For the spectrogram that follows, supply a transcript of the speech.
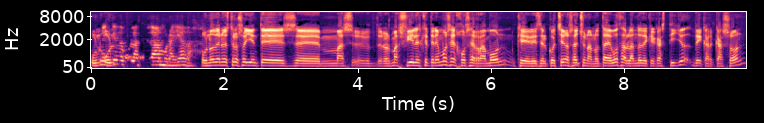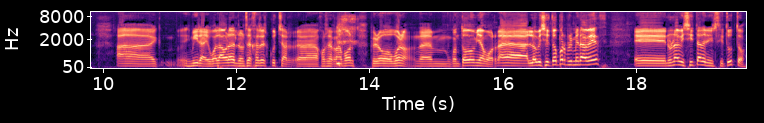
me quedo con la ciudad amurallada. Uno de nuestros oyentes eh, más eh, de los más fieles que tenemos es José Ramón, que desde el coche nos ha hecho una nota de voz hablando de qué castillo, de Carcasón. Ah, mira, igual ahora nos dejas escuchar, uh, José Ramón, pero bueno, em, con todo mi amor. Ah, lo visitó por primera vez en una visita del instituto.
